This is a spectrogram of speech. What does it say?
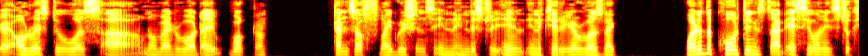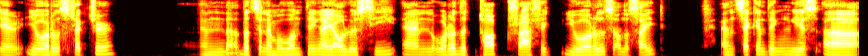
we always do was uh, no matter what i worked on tons of migrations in industry in, in the career was like what are the core things that seo needs to care? Url structure and uh, that's the number one thing i always see. And what are the top traffic urls on the site? And second thing is uh,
